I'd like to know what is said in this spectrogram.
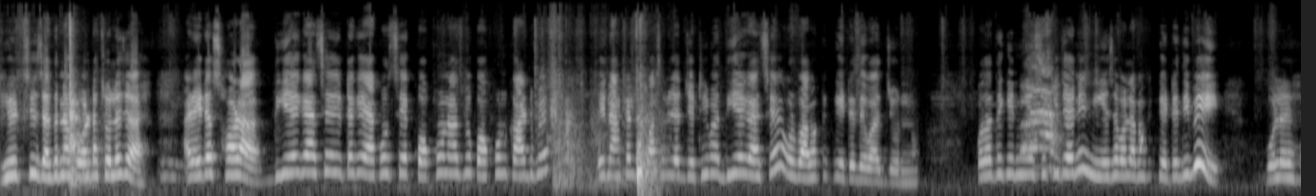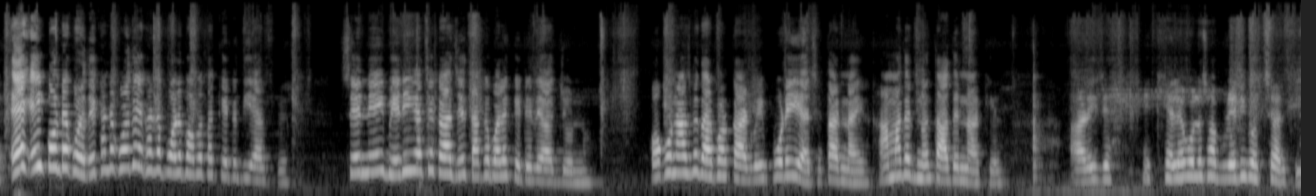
ঘিরছিস যাতে না বলটা চলে যায়। আর এটা সরা, দিয়ে গেছে এটাকে এখন সে কখন আসবে, কখন কাটবে, এই নারকেলটা পাশে যে জেঠিমা দিয়ে গেছে, ওর বাবাকে কেটে দেওয়ার জন্য। কোথা থেকে নিয়ে এসে কি জানি নিয়ে এসে বলে আমাকে কেটে দিবি? বলে, এই এই কোনটা করে দে, এখানটা করে দে, এখানটা পরে বাবা তা কেটে দিয়ে আসবে। সে নেই, বেরিয়ে গেছে কাজে, তাকে বলে কেটে দেওয়ার জন্য। কখন আসবে, তারপর কাটবে, এই পড়েই আছে, তার নাই, আমাদের নয়, তাদের নারকেল। আর এই যে, এই খেলে বলে সব রেডি করছে আর কি।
